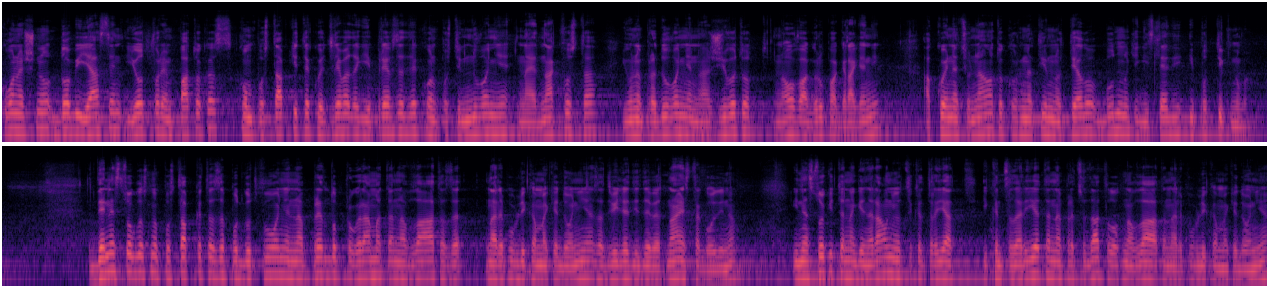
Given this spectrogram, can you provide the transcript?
конечно доби јасен и отворен патоказ кон постапките кои треба да ги превзеде кон постигнување на еднаквоста и унапредување на животот на оваа група граѓани, а кој националното координативно тело будно ќе ги следи и поттикнува. Денес, согласно постапката за подготвување на предлог програмата на владата за, на Република Македонија за 2019 година и насоките на Генералниот секретаријат и Канцеларијата на председателот на владата на Република Македонија,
